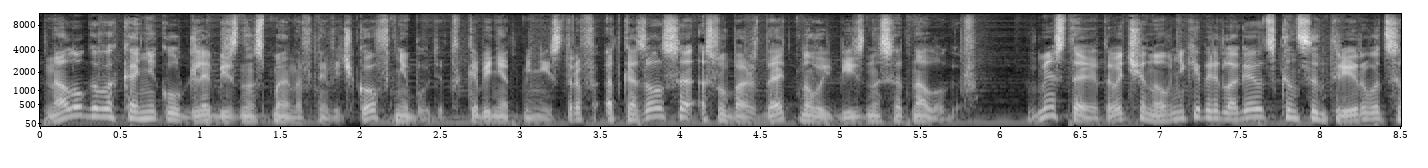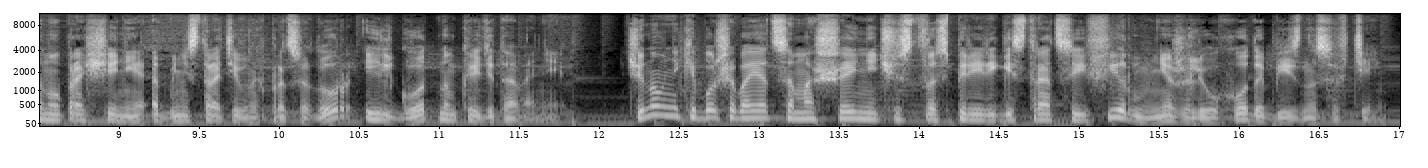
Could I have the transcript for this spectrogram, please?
Налоговых каникул для бизнесменов-новичков не будет. Кабинет министров отказался освобождать новый бизнес от налогов. Вместо этого чиновники предлагают сконцентрироваться на упрощении административных процедур и льготном кредитовании. Чиновники больше боятся мошенничества с перерегистрацией фирм, нежели ухода бизнеса в тень.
